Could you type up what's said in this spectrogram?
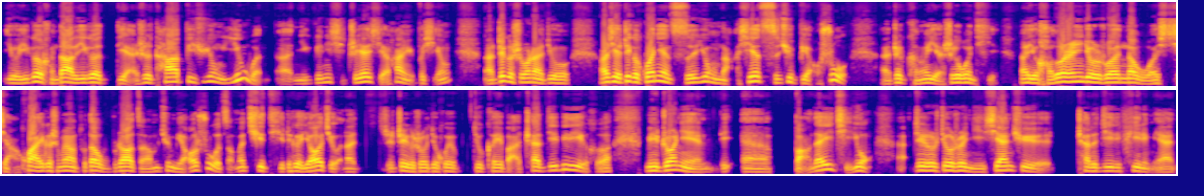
有一个很大的一个点是，它必须用英文啊，你给你写直接写汉语不行。那这个时候呢，就而且这个关键词用哪些词去表述，哎，这可能也是个问题。那有好多人就是说，那我想画一个什么样的图，但我不知道怎么去描述，怎么去提这个要求。那这这个时候就会就可以把 ChatGPT 和 Midjourney 呃绑在一起用，哎，这个就是你先去。ChatGPT 里面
